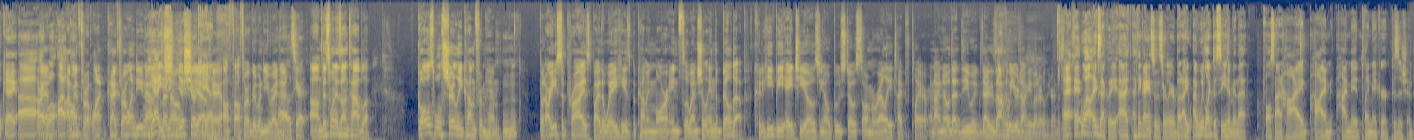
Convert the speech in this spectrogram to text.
okay. Uh, all right. Yeah. Well, I'll, I'm I'll- gonna throw one. Can I throw one to you now? Yeah, you I sh- you sure yeah, can. Okay, I'll, I'll throw a good one to you right now. right, let's hear it. Um, this one is on Tabla. Goals will surely come from him, Mm-hmm. But are you surprised by the way he is becoming more influential in the build-up? Could he be ATO's, you know, Bustos or Morelli type of player? And I know that you that's exactly what you were talking about earlier in this. Uh, well, exactly. I, I think I answered this earlier, but I, I would like to see him in that false nine high high high mid playmaker position.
